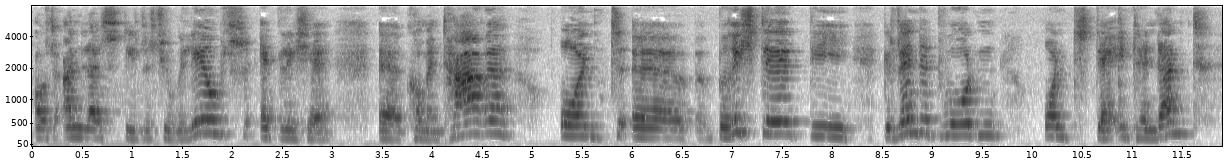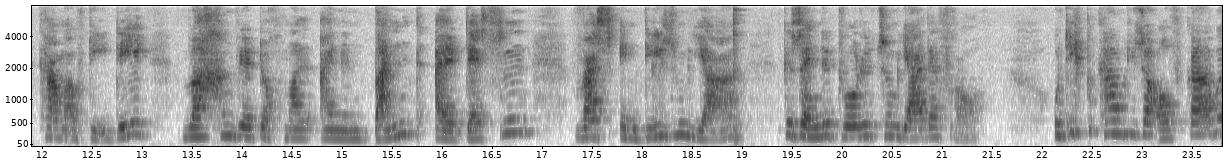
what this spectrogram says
aus Anlass dieses Jubiläums etliche äh, Kommentare und äh, Berichte, die gesendet wurden. Und der Intendant kam auf die Idee, machen wir doch mal einen Band all dessen, was in diesem Jahr gesendet wurde zum Jahr der Frau. Und ich bekam diese Aufgabe,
